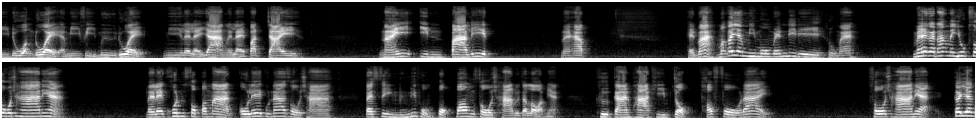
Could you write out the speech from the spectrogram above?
มีดวงด้วยมีฝีมือด้วย มีหลาย ๆ อย่างหลาย ๆ ปัจจัยไนอินปารีสนะครับ เห็นป่ะ มันก็ยังมีโมเมนต์ดีๆ ถูกไหมแม้กระทั่งในยุคโซชาเนี่ย หลายๆ คนสบประมาทโอเล่กุน่าโซชา แต่สิ่งหนึ่งที่ผมปกป้องโซชาโดยตลอดเนี่ย คือการพาทีมจบท็อปโฟได้ โซชาเนี่ย ก็ยัง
